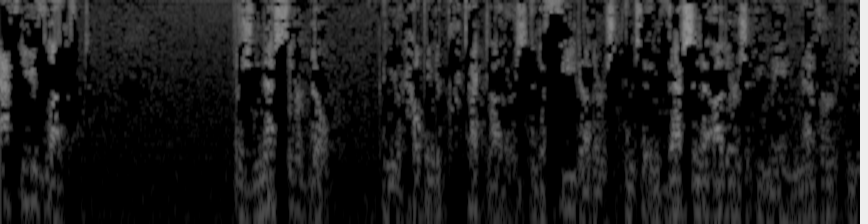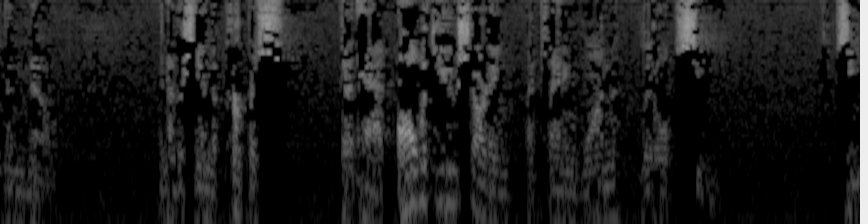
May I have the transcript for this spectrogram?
after you've left. There's nests that are built, and you're helping to protect others, and to feed others, and to invest into others that you may never even know. And understand the purpose that it had, all with you starting by planting one little seed. See,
